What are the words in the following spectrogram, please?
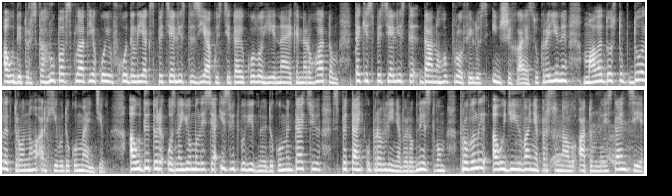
аудиторська група, в склад якої входили як спеціалісти з якості та екології на «Екенергоатом», так і спеціалісти даного профілю з інших АЕС України, мала доступ до електронного архіву документів. Аудитори ознайомилися із відповідною документацією з питань управління виробництвом, провели аудіювання персоналу атомної станції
